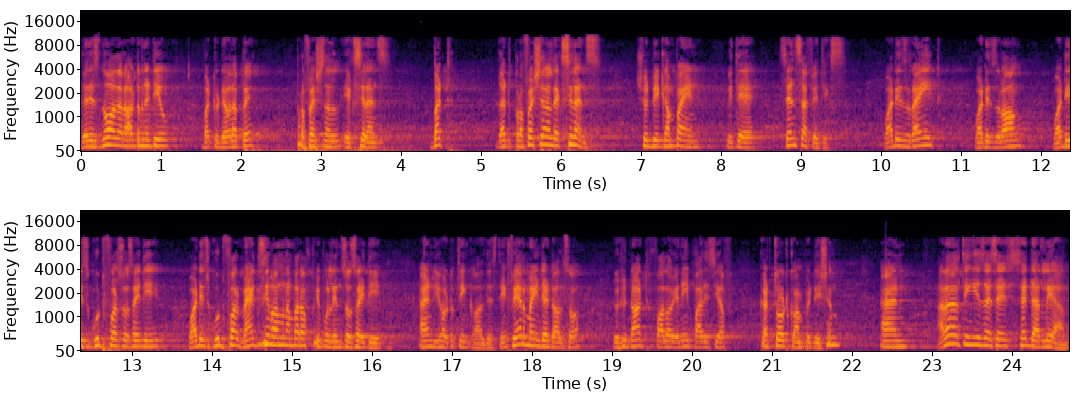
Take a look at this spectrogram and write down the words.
there is no other alternative but to develop a professional excellence. But that professional excellence should be combined with a sense of ethics. What is right, what is wrong, what is good for society, what is good for maximum number of people in society, and you have to think all these things. Fair-minded also. You should not follow any policy of cutthroat competition. And another thing is, as I said earlier,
